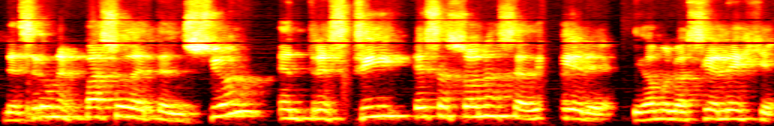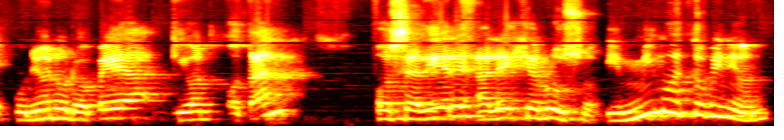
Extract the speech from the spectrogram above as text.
de ser un espacio de tensión entre si esa zona se adhiere, digámoslo así, al eje Unión Europea-OTAN o se adhiere al eje ruso. Y mismo esta opinión,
